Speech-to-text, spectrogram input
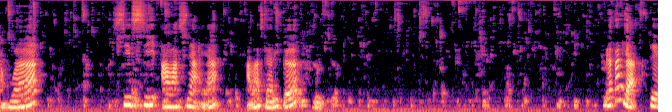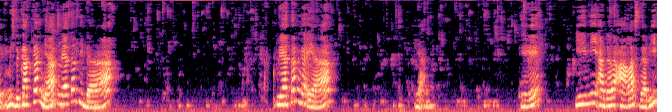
Nah, buat sisi alasnya ya, alas dari kerucut. Kelihatan nggak? Oke, Miss dekatkan ya. Kelihatan tidak? Kelihatan nggak ya? Ya oke ini adalah alas dari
